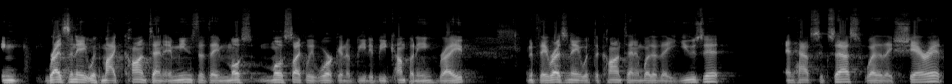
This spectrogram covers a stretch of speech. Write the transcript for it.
in, resonate with my content it means that they most most likely work in a b2b company right? And if they resonate with the content and whether they use it and have success whether they share it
